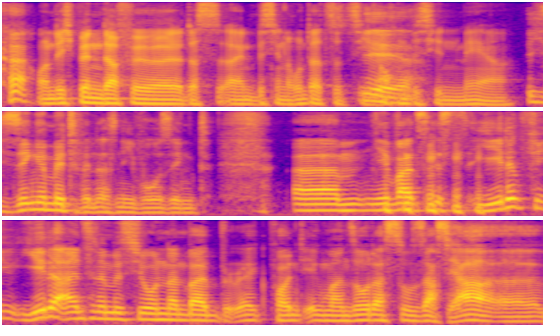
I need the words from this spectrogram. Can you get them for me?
und ich bin dafür, das ein bisschen runterzuziehen, Ja, auch ein bisschen mehr. Ich singe mit, wenn das Niveau singt. Ähm, jeweils ist jede, jede einzelne Mission dann bei Breakpoint irgendwann so, dass du sagst, ja, äh,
